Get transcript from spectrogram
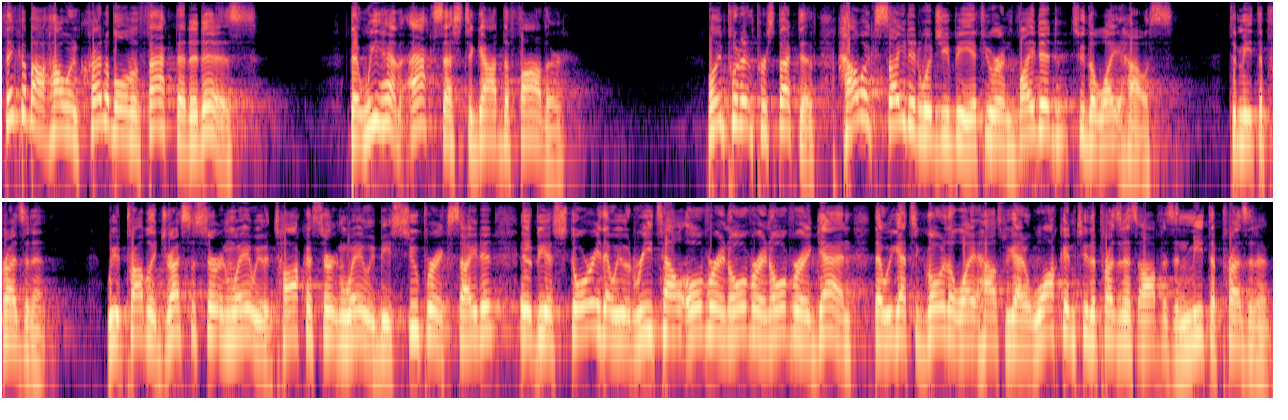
think about how incredible of a fact that it is that we have access to God the Father. Let me put it in perspective. How excited would you be if you were invited to the White House to meet the president? We would probably dress a certain way. We would talk a certain way. We'd be super excited. It would be a story that we would retell over and over and over again that we got to go to the White House. We got to walk into the president's office and meet the president.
